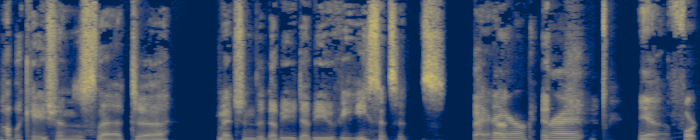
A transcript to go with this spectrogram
publications that uh, mentioned the WWV since it's there. There, right? Yeah, Fort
